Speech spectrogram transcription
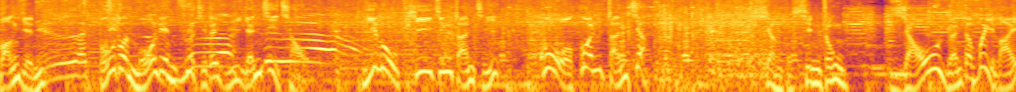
王寅不断磨练自己的语言技巧，一路披荆斩棘，过关斩将，向着心中遥远的未来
